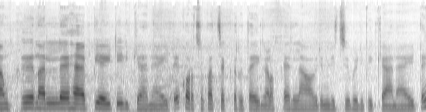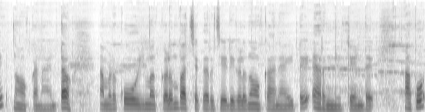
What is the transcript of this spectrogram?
നമുക്ക് നല്ല ഹാപ്പി ആയിട്ട് ഇരിക്കാനായിട്ട് കുറച്ച് പച്ചക്കറി തൈകളൊക്കെ എല്ലാവരും വെച്ച് പിടിപ്പിക്കാനായിട്ട് നോക്കണം കേട്ടോ നമ്മുടെ കോഴിമക്കളും പച്ചക്കറി ചെടികൾ നോക്കാനായിട്ട് ഇറങ്ങിയിട്ടുണ്ട്. അപ്പോൾ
